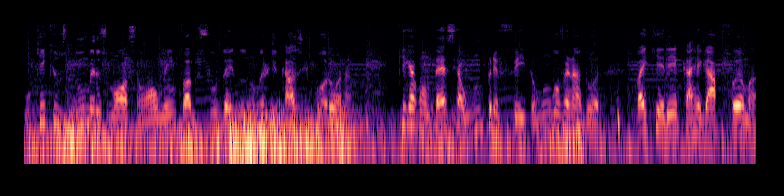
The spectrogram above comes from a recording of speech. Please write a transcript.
O que, que os números mostram? Um aumento absurdo aí do número de casos de corona. O que, que acontece? Algum prefeito, algum governador vai querer carregar a fama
